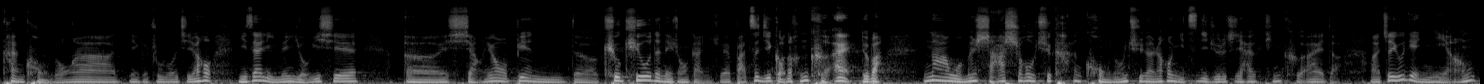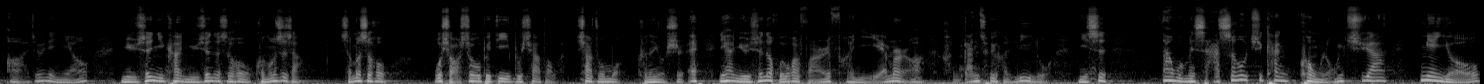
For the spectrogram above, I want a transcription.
看恐龙啊？那个侏罗纪，然后你在里面有一些呃想要变得 QQ 的那种感觉，把自己搞得很可爱，对吧？那我们啥时候去看恐龙区啊？然后你自己觉得自己还挺可爱的啊，这有点娘啊，这有点娘。女生你看女生的时候，恐龙是啥？什么时候？我小时候被第一部吓到了，下周末可能有事。哎，你看女生的回话反而很爷们儿啊，很干脆，很利落。你是那我们啥时候去看恐龙剧啊？面有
